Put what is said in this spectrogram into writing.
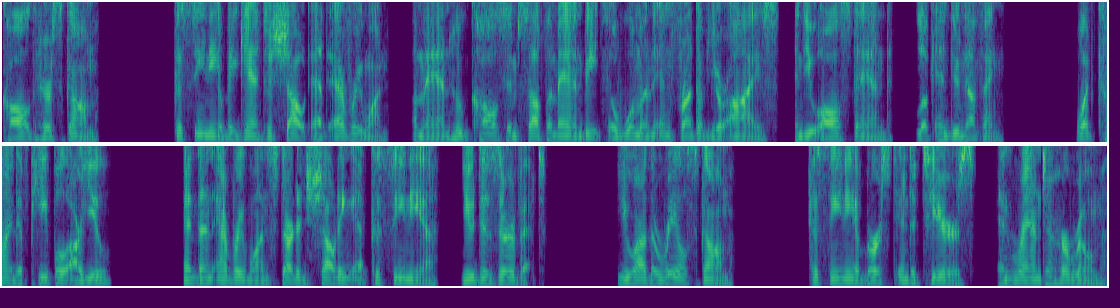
called her scum. Ksenia began to shout at everyone, a man who calls himself a man beats a woman in front of your eyes, and you all stand, look and do nothing. What kind of people are you? And then everyone started shouting at Ksenia, you deserve it. You are the real scum. Ksenia burst into tears, and ran to her room.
